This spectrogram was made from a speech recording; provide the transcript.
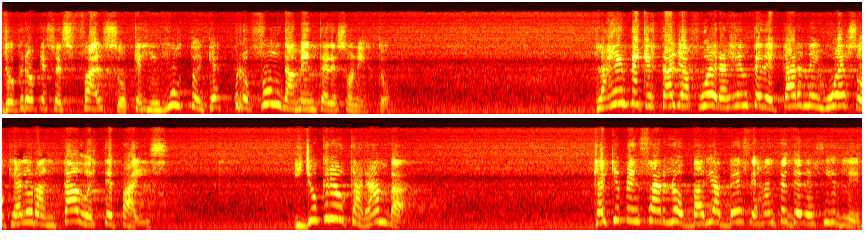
Yo creo que eso es falso, que es injusto y que es profundamente deshonesto. La gente que está allá afuera es gente de carne y hueso que ha levantado este país. Y yo creo, caramba, que hay que pensarlo varias veces antes de decirle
